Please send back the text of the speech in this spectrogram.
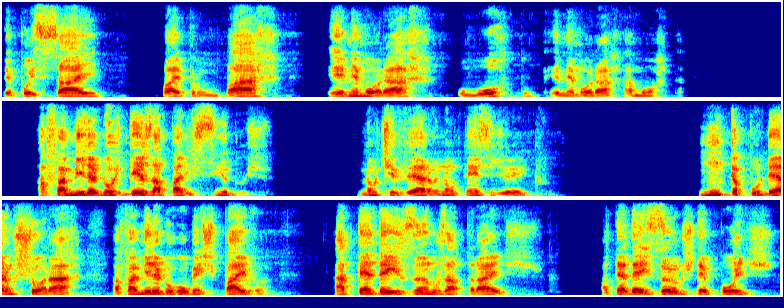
depois sai, vai para um bar rememorar o morto, rememorar a morta. A família dos desaparecidos não tiveram e não têm esse direito. Nunca puderam chorar a família do Rubens Paiva, até 10 anos atrás, até 10 anos depois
